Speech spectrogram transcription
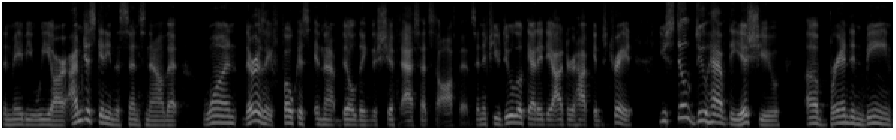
than maybe we are. I'm just getting the sense now that one, there is a focus in that building to shift assets to offense. And if you do look at a DeAndre Hopkins trade, you still do have the issue of Brandon Beane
